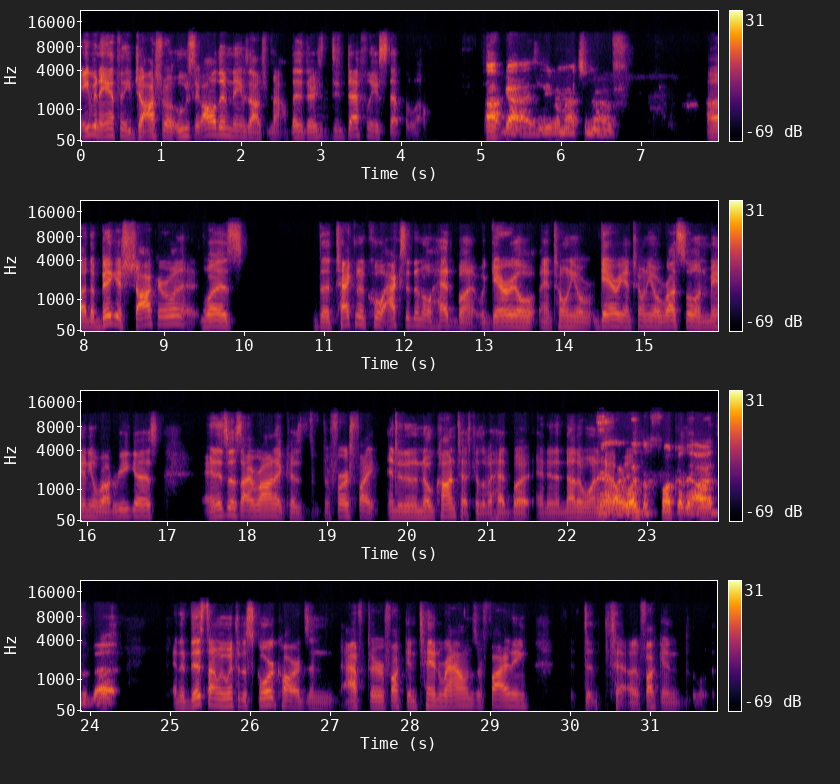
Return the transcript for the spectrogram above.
even Anthony Joshua Usyk, all them names out your mouth. They're, they're definitely a step below. Top guys, leave them out your mouth. Uh, the biggest shocker was the technical accidental headbutt with Gary Antonio Gary Antonio Russell and Manuel Rodriguez. And it's just ironic because the first fight ended in a no contest because of a headbutt, and then another one Yeah, happened. like what the fuck are the odds of that? And then this time we went to the scorecards, and after fucking 10 rounds of fighting, t- t- uh, fucking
